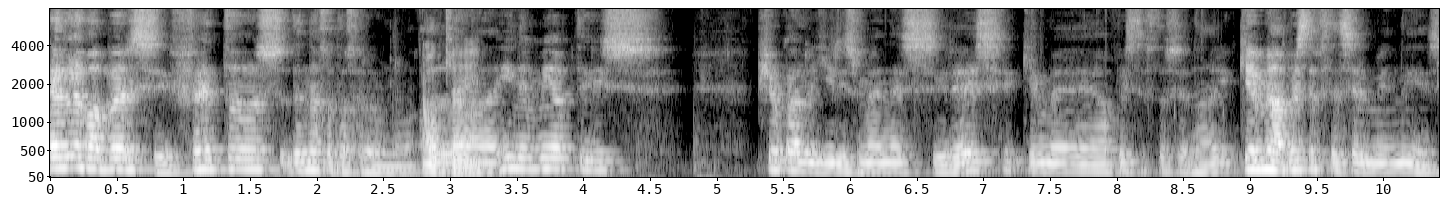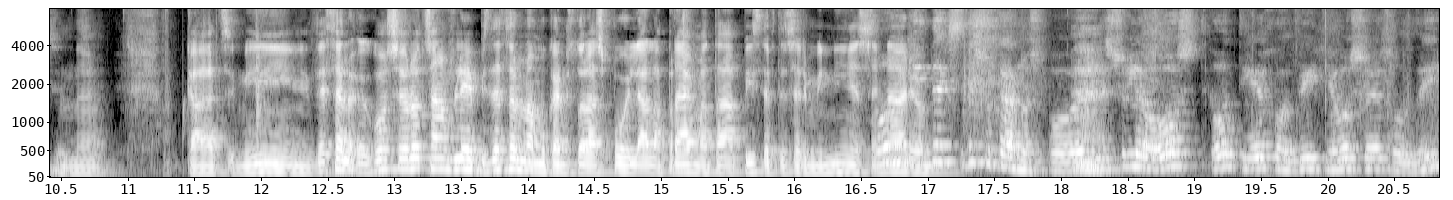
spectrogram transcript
Έβλεπα πέρσι. Φέτος δεν έχω το χρόνο. Οκ. Αλλά είναι μία από τις πιο καλογυρισμένες σειρές και με απίστευτο σενάριο και με απίστευτες ερμηνείες. Ναι. Κάτσε, μη... δεν θέλω... εγώ σε ρώτησα αν βλέπεις, δεν θέλω να μου κάνεις τώρα spoil άλλα πράγματα, απίστευτες ερμηνείες, σενάριο. Όχι, εντάξει, δεν σου κάνω spoiler. σου λέω ως- ό,τι έχω δει και όσο έχω δει.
